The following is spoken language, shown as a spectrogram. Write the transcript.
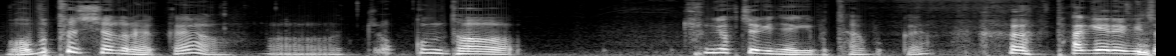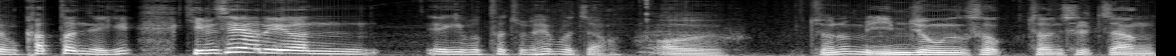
뭐부터 시작을 할까요? 어, 조금 더 충격적인 얘기부터 해볼까요? 파괴력이 좀 컸던 얘기. 김세현 의원 얘기부터 좀 해보죠. 어, 저는 임종석 전 실장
